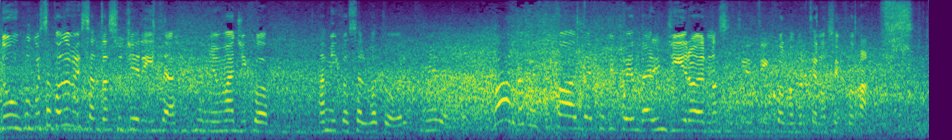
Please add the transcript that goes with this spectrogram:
Dunque, questa cosa mi è stata suggerita dal mio magico amico Salvatore. Mi ha detto, guarda queste cose, così puoi andare in giro e non sentirti in colpa perché non sei formato.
